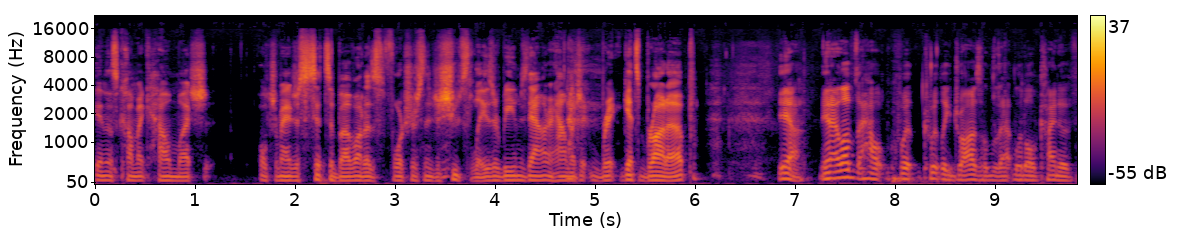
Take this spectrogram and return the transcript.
in this comic how much Ultraman just sits above on his fortress and just shoots laser beams down, and how much it br- gets brought up. Yeah, yeah, I love the- how Quit- Quitely draws that little kind of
